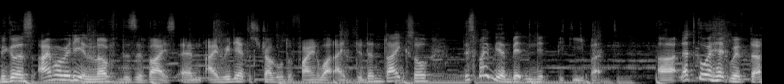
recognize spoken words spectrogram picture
because I'm already in love with this device and I really had to struggle to find what I didn't like, so this might be a bit nitpicky, but Uh, let's go ahead with the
